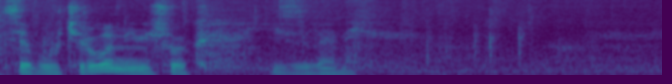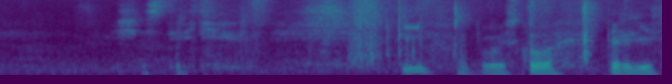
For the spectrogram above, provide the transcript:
Це був червоний мішок і зелений. Щастить. І обов'язково перліт.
